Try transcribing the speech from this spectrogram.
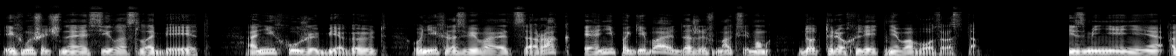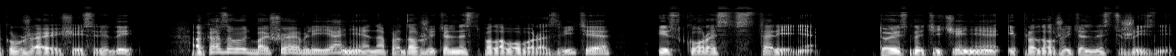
их мышечная сила слабеет, они хуже бегают, у них развивается рак, и они погибают, дожив максимум до трехлетнего возраста. Изменения окружающей среды оказывают большое влияние на продолжительность полового развития и скорость старения, то есть на течение и продолжительность жизни.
